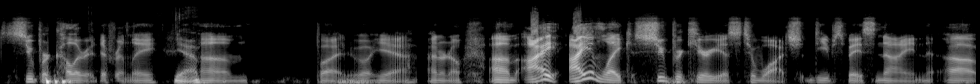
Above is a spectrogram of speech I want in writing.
super color it differently. Yeah. Um, but well, yeah, I don't know. Um, I I am like super curious to watch Deep Space Nine, uh,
